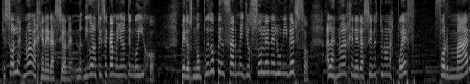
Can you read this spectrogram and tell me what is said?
que son las nuevas generaciones. digo no estoy cercana, yo no tengo hijos, pero no puedo pensarme yo sola en el universo. A las nuevas generaciones tú no las puedes formar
